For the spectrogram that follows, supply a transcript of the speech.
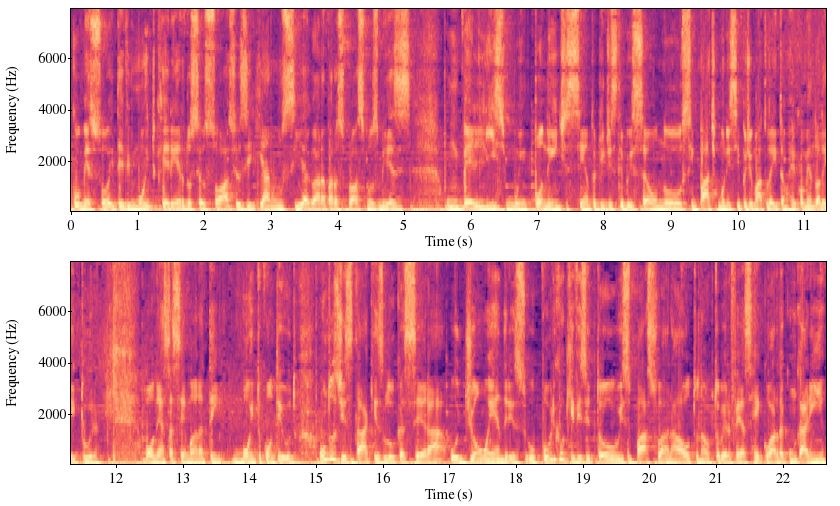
começou e teve muito querer dos seus sócios e que anuncia agora para os próximos meses um belíssimo, imponente centro de distribuição no simpático município de Mato Leitão. Recomendo a leitura. Bom, nessa semana tem muito conteúdo. Um dos destaques, Lucas, será o John Endres. O público que visitou o Espaço Arauto na Oktoberfest recorda com carinho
